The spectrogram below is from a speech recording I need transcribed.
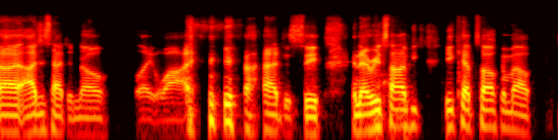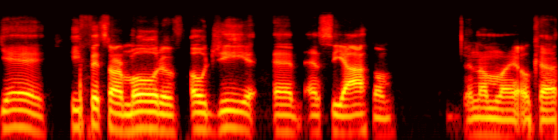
I, I just had to know like why I had to see. And every time he, he kept talking about, yeah, he fits our mold of OG and and Siakam. And I'm like, okay.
